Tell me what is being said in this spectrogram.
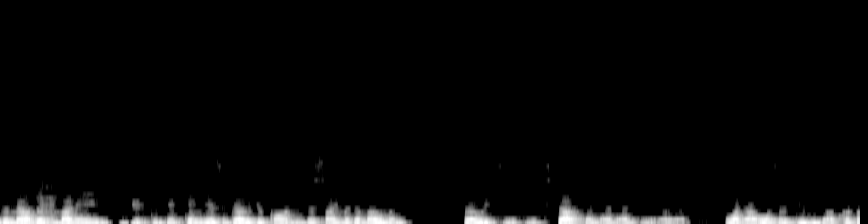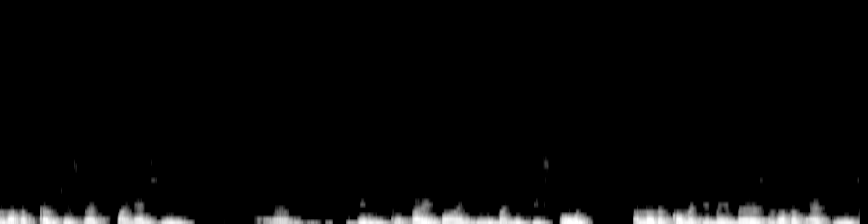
The amount of money you used to get 10 years ago, you can't do the same at the moment. So it's it's it's tough. And and and what I also do is I've got a lot of coaches that financially um, getting paid by me, my Nutri Sport, a lot of committee members, a lot of athletes,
